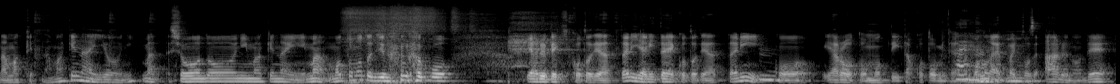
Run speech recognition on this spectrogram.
怠け怠けないように、まあ、衝動に負けないようにまあもともと自分がこうやるべきことであったりやりたいことであったり、うん。こうやろうと思っていたことみたいなものがやっぱり当然あるので、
